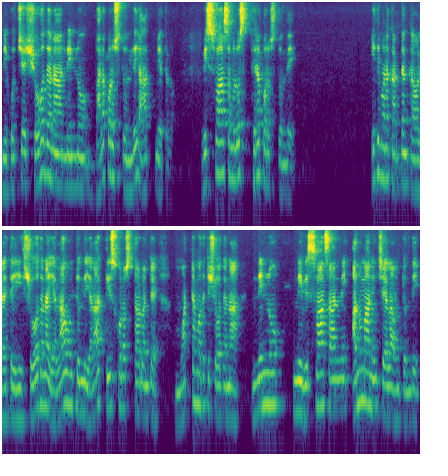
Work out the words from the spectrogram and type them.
నీకు వచ్చే శోధన నిన్ను బలపరుస్తుంది ఆత్మీయతలో. విశ్వాసంలో స్థిరపరుస్తుంది. ఇది మనకు అర్థం కావాలి. అయితే ఈ శోధన ఎలా ఉంటుంది? ఎలా తీసుకొని వస్తాడు అంటే మొట్టమొదటి శోధన నిన్ను నీ విశ్వాసాన్ని అనుమానించేలా ఉంటుంది.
